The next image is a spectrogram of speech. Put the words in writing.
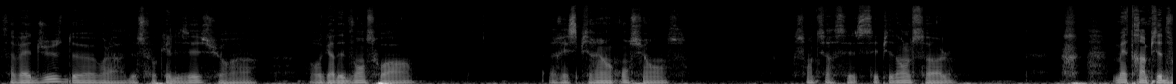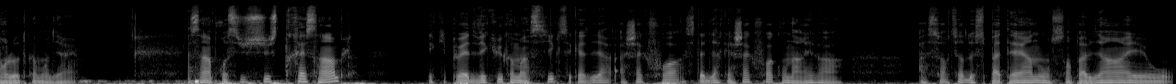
ça va être juste de, voilà, de se focaliser sur euh, regarder devant soi, respirer en conscience, sentir ses, pieds dans le sol, mettre un pied devant l'autre, comme on dirait. C'est un processus très simple et qui peut être vécu comme un cycle, c'est-à-dire à chaque fois, c'est-à-dire qu'à chaque fois qu'on arrive à, à sortir de ce pattern où on se sent pas bien et où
